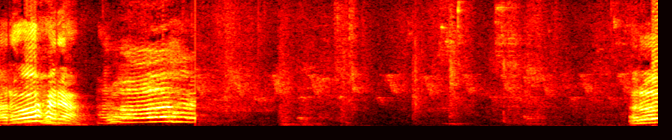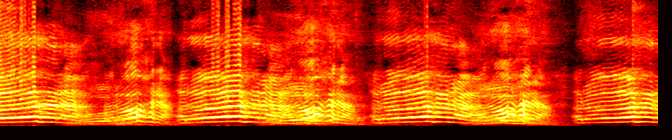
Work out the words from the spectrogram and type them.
అరోహర. అరోహర అరోహర అరోహర అరోహర అరోహర అరోహర అరోహర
